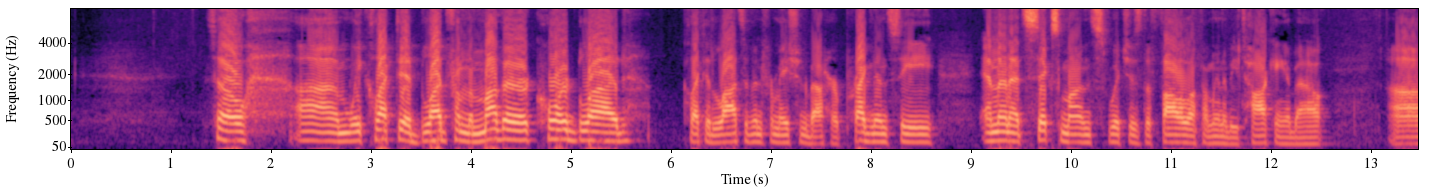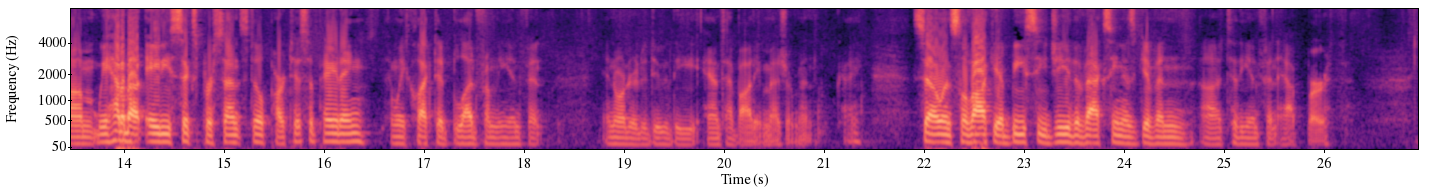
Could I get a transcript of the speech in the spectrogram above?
So um, we collected blood from the mother, cord blood, collected lots of information about her pregnancy, and then at six months, which is the follow-up I'm going to be talking about, um, we had about 86% still participating, and we collected blood from the infant in order to do the antibody measurement. Okay, so in Slovakia, BCG, the vaccine is given uh, to the infant at birth,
